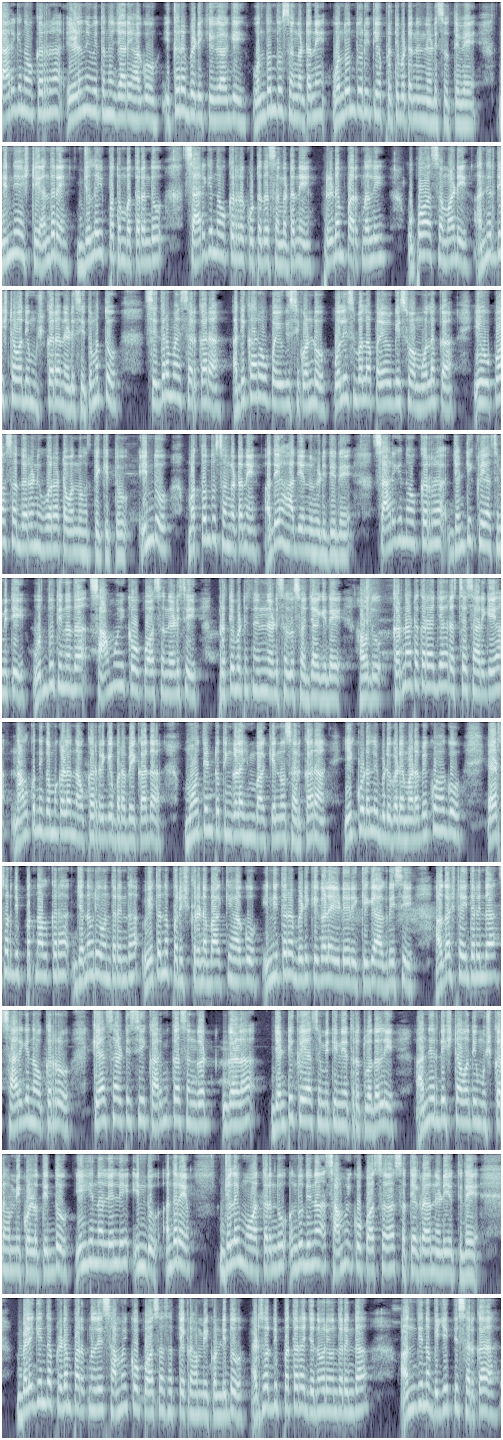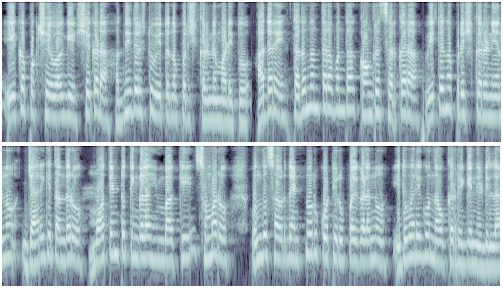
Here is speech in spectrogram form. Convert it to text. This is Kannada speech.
ಸಾರಿಗೆ ನೌಕರರ ಏಳನೇ ವೇತನ ಜಾರಿ ಹಾಗೂ ಇತರ ಬೇಡಿಕೆಗಾಗಿ ಒಂದೊಂದು ಸಂಘಟನೆ ಒಂದೊಂದು ರೀತಿಯ ಪ್ರತಿಭಟನೆ ನಡೆಸುತ್ತಿವೆ. ನಿನ್ನೆಯಷ್ಟೇ ಅಂದರೆ ಜುಲೈ ಇಪ್ಪತ್ತೊಂಬತ್ತರಂದು ಸಾರಿಗೆ ನೌಕರರ ಕೂಟದ ಸಂಘಟನೆ ಫ್ರೀಡಂ ಪಾರ್ಕ್ನಲ್ಲಿ ಉಪವಾಸ ಮಾಡಿ ಅನಿರ್ದಿಷ್ಟವಾದಿ ಮುಷ್ಕರ ನಡೆಸಿತು ಮತ್ತು ಸಿದ್ದರಾಮಯ್ಯ ಸರ್ಕಾರ ಅಧಿಕಾರ ಉಪಯೋಗಿಸಿಕೊಂಡು ಪೊಲೀಸ್ ಬಲ ಪ್ರಯೋಗಿಸುವ ಮೂಲಕ ಈ ಉಪವಾಸ ಧರಣಿ ಹೋರಾಟವನ್ನು ಹತ್ತಿಕ್ಕಿತ್ತು. ಇಂದು ಮತ್ತೊಂದು ಸಂಘಟನೆ ಅದೇ ಹಾದಿಯನ್ನು ಹಿಡಿದಿದೆ. ಸಾರಿಗೆ ನೌಕರರ ಜಂಟಿ ಕ್ರಿಯಾ ಸಮಿತಿ ಒಂದು ದಿನದ ಸಾಮೂಹಿಕ ಉಪವಾಸ ನಡೆಸಿ ಪ್ರತಿಭಟನೆ ನಡೆಸಲು ಸಜ್ಜಾಗಿದೆ. ಹೌದು, ಕರ್ನಾಟಕ ರಾಜ್ಯ ರಸ್ತೆ ಸಾರಿಗೆಯ ನಾಲ್ಕು ನಿಗಮಗಳ ನೌಕರರಿಗೆ ಬರಬೇಕಾದ ಮೂವತ್ತೆಂಟು ತಿಂಗಳ ಹಿಂಬಾಕಿಯನ್ನು ಸರ್ಕಾರ ಈ ಕೂಡಲೇ ಬಿಡುಗಡೆ ಮಾಡಬೇಕು ಹಾಗೂ ಎರಡ್ ಸಾವಿರದ ಇಪ್ಪತ್ನಾಲ್ಕರ ಜನವರಿ ಒಂದರಿಂದ ವೇತನ ಪರಿಷ್ಕರಣೆ ಬಾಕಿ ಹಾಗೂ ಇನ್ನಿತರ ಬೇಡಿಕೆಗಳ ಈಡೇರಿಕೆಗೆ ಆಗ್ರಹಿಸಿ ಆಗಸ್ಟ್ ಐದರಿಂದ ಸಾರಿಗೆ ನೌಕರರು ಕೆಎಸ್ಆರ್ಟಿಸಿ ಕಾರ್ಮಿಕ ಸಂಘಗಳ ಜಂಟಿ ಕ್ರಿಯಾ ಸಮಿತಿ ನೇತೃತ್ವದಲ್ಲಿ ಅನಿರ್ದಿಷ್ಟಾವಧಿ ಮುಷ್ಕರ ಹಮ್ಮಿಕೊಳ್ಳುತ್ತಿದ್ದು, ಈ ಹಿನ್ನೆಲೆಯಲ್ಲಿ ಇಂದು, ಅಂದರೆ ಜುಲೈ ಮೂವತ್ತರಂದು, ಒಂದು ದಿನ ಸಾಮೂಹಿಕ ಉಪವಾಸ ಸತ್ಯಾಗ್ರಹ ನಡೆಯುತ್ತಿದೆ. ಬೆಳಗ್ಗೆಯಿಂದ ಫ್ರೀಡಂ ಪಾರ್ಕ್ನಲ್ಲಿ ಸಾಮೂಹಿಕ ಉಪವಾಸ ಸತ್ಯಾಗ್ರಹ ಹಮ್ಮಿಕೊಂಡಿದ್ದು, ಎರಡ್ ಸಾವಿರದ ಇಪ್ಪತ್ತರ ಜನವರಿ ಒಂದರಿಂದ ಅಂದಿನ ಬಿಜೆಪಿ ಸರ್ಕಾರ ಏಕಪಕ್ಷೀಯವಾಗಿ ಶೇಕಡ ಹದಿನೈದರಷ್ಟು ವೇತನ ಪರಿಷ್ಕರಣೆ ಮಾಡಿತು ಆದರೆ ತದನಂತರ ಬಂದ ಕಾಂಗ್ರೆಸ್ ಸರ್ಕಾರ ವೇತನ ಪರಿಷ್ಕರಣೆಯನ್ನು ಜಾರಿಗೆ ತಂದರೂ ಮೂವತ್ತೆಂಟು ತಿಂಗಳ ಹಿಂಬಾಕಿ ಸುಮಾರು ಒಂದು ಸಾವಿರದ ಎಂಟುನೂರು ಕೋಟಿ ರೂಪಾಯಿಗಳನ್ನು ಇದುವರೆಗೂ ನೌಕರರಿಗೆ ನೀಡಿಲ್ಲ.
